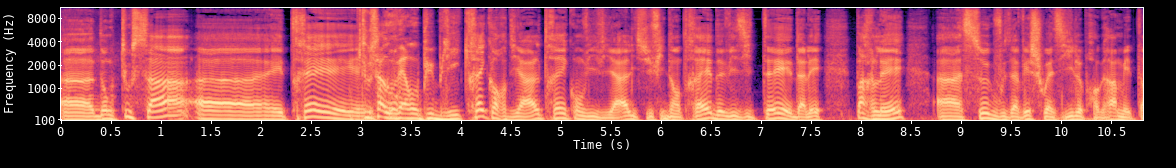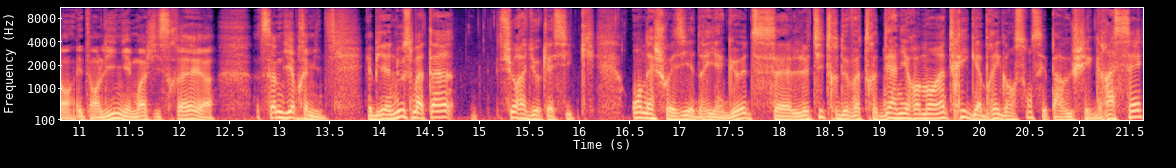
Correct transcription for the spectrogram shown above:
Euh, donc tout ça euh, est très... Tout ça ouvert au public. Très cordial, très convivial. Il suffit d'entrer, de visiter et d'aller parler à ceux que vous avez choisis. Le programme est en, est en ligne et moi j'y serai euh, samedi après-midi. Eh bien, nous, ce matin, sur Radio Classique, on a choisi Adrien Goetz. Le titre de votre dernier roman, Intrigue à Brégançon, s'est paru chez Grasset.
